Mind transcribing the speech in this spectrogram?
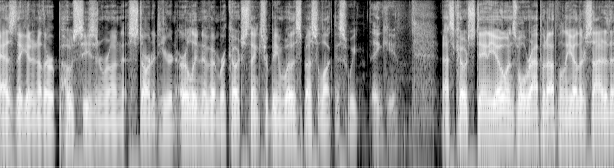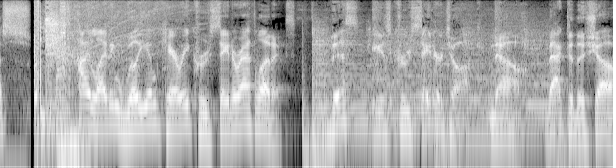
as they get another postseason run started here in early November. Coach, thanks for being with us. Best of luck this week. Thank you. That's Coach Danny Owens. We'll wrap it up on the other side of this. Highlighting William Carey Crusader Athletics. This is Crusader Talk. Now, back to the show.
